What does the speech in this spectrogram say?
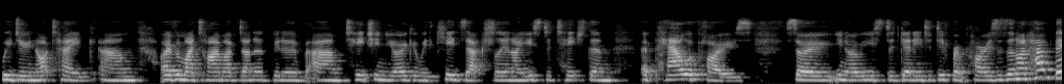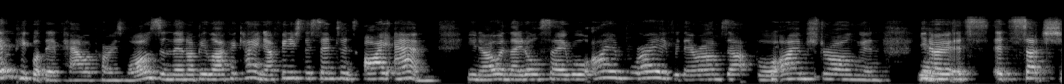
we do not take. Um, over my time, I've done a bit of um, teaching yoga with kids actually, and I used to teach them a power pose so, you know, we used to get into different poses and I'd have them pick what their power pose was. And then I'd be like, okay, now finish the sentence, I am, you know, and they'd all say, well, I am brave with their arms up or I am strong. And, you yeah. know, it's, it's such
